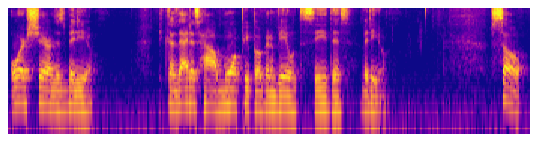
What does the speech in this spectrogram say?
or a share of this video, because that is how more people are going to be able to see this video. So,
